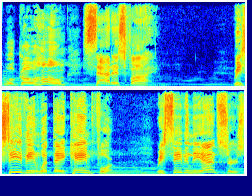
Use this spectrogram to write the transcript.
will go home satisfied receiving what they came for, receiving the answers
